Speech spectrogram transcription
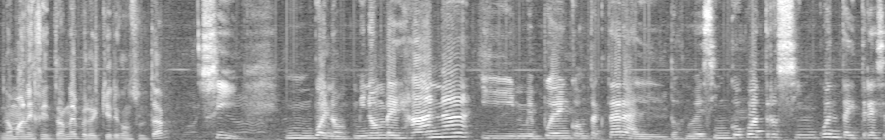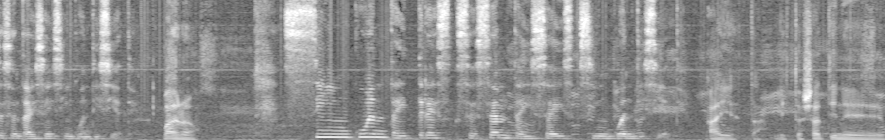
no maneja internet pero quiere consultar? Sí, bueno, mi nombre es Ana y me pueden contactar al 2954 53 66 57. Va de nuevo. 53 66 57. Ahí está, listo. Ya tiene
